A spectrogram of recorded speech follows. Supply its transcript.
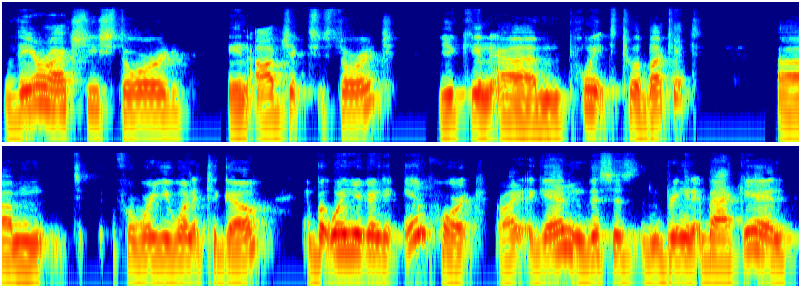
they are actually stored in object storage. You can um, point to a bucket um, for where you want it to go. But when you're going to import, right? Again, this is bringing it back in.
